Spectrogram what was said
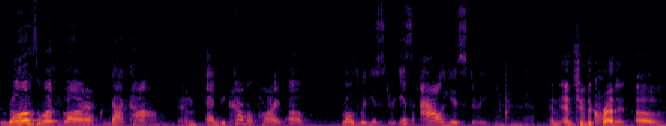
rosewoodflorida.com And and become a part of Rosewood history. It's our history. And, and to the credit of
